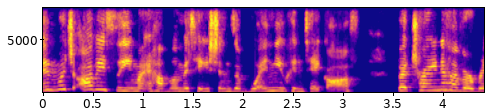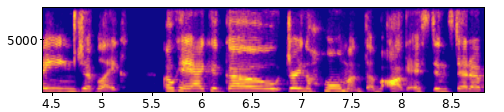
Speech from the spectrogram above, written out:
and which obviously you might have limitations of when you can take off, but trying to have a range of like, okay, I could go during the whole month of August instead of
